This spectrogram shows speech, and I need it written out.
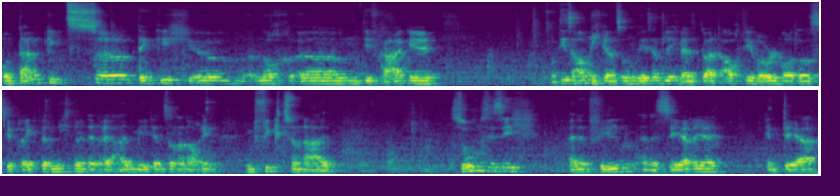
und dann gibt es, äh, denke ich, äh, noch ähm, die Frage, und die ist auch nicht ganz unwesentlich, weil dort auch die Role Models geprägt werden, nicht nur in den realen Medien, sondern auch in, im fiktionalen. Suchen Sie sich einen Film, eine Serie, in der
